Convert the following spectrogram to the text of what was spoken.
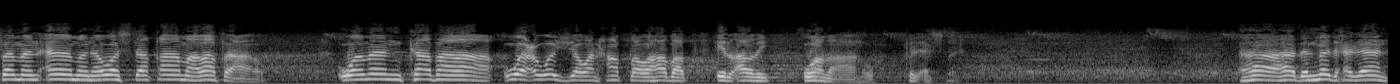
فمن آمن واستقام رفعه ومن كفر واعوج وانحط وهبط إلى الأرض وضعه في الأسفل. ها هذا المدح الآن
